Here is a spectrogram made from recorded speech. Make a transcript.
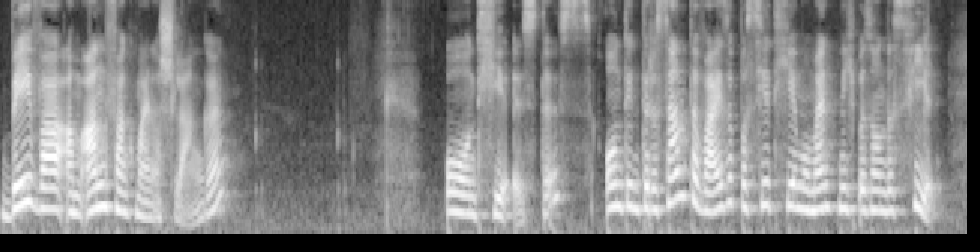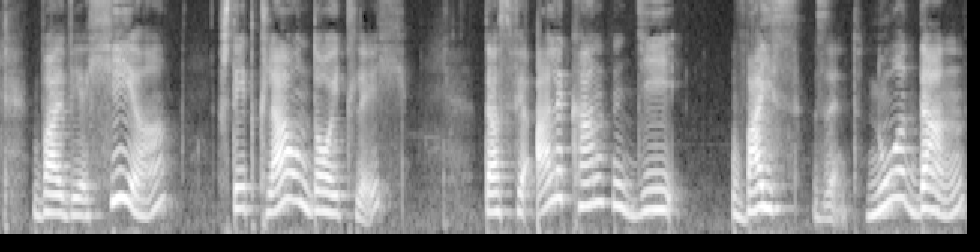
B war am Anfang meiner Schlange und hier ist es. Und interessanterweise passiert hier im Moment nicht besonders viel, weil wir hier steht klar und deutlich, dass für alle Kanten, die weiß sind, nur dann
